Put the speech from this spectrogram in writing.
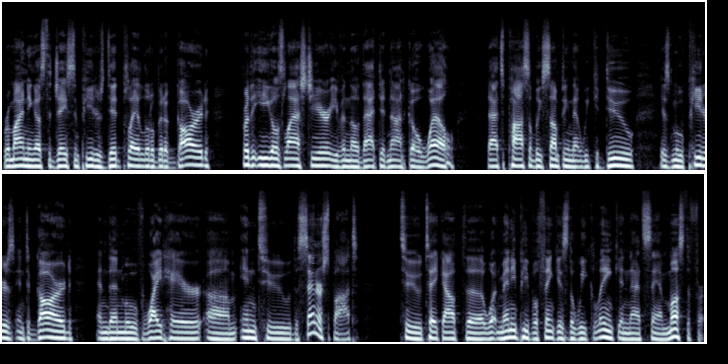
reminding us that Jason Peters did play a little bit of guard for the Eagles last year, even though that did not go well. That's possibly something that we could do is move Peters into guard and then move Whitehair um, into the center spot to take out the what many people think is the weak link in that Sam Mustipher.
